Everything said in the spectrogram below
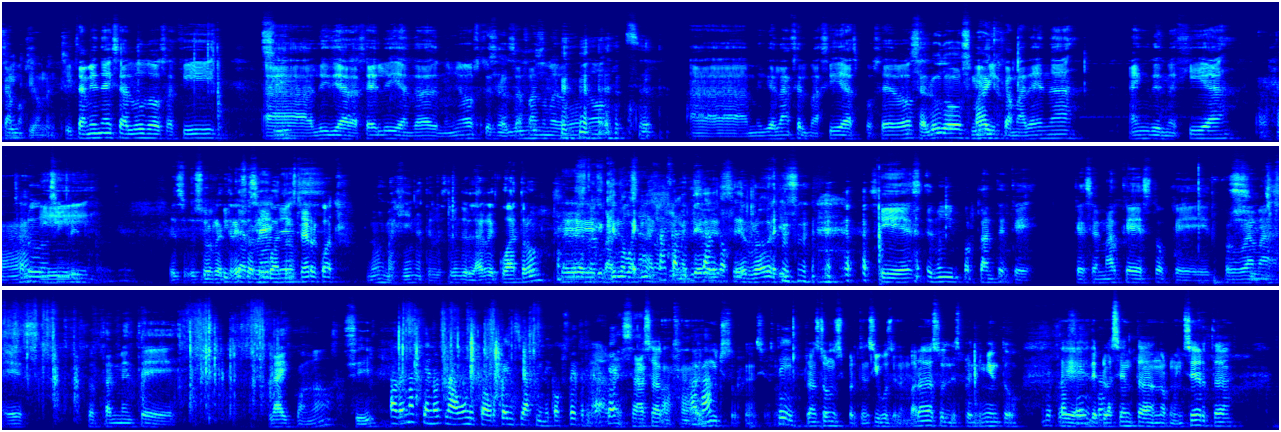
Y también hay saludos aquí a Lidia Araceli, a Andrade Muñoz, que es el zafán número uno, a Miguel Ángel Macías Posero, saludos, Mike. Camarena, a Ingrid Mejía, Ajá. Saludos, y, ¿Es, R3 o R4? R4. No, imagínate, le estoy viendo el R4, sí, que, no vayan a cometer errores. Sí, es, es muy importante que, que se marque esto, que el programa es totalmente laico, ¿no? Sí. Además que no es la única urgencia ginecobstétrica. Exacto. Hay muchas urgencias. Sí. Trastornos hipertensivos del embarazo, el desprendimiento de placenta, de placenta normoinserta,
